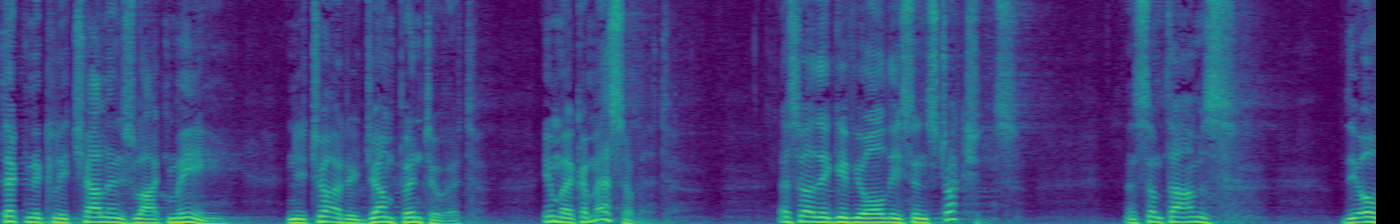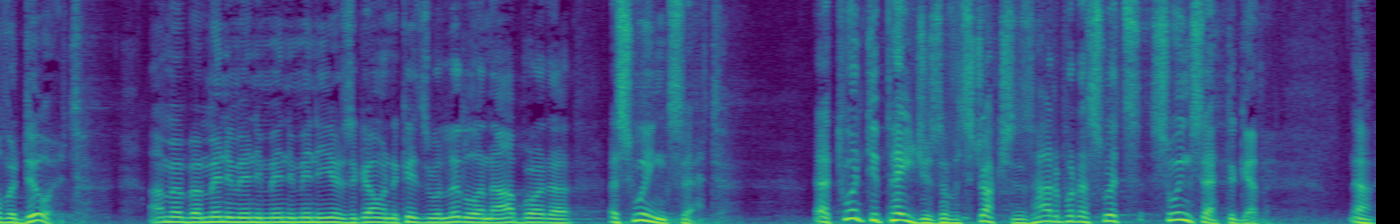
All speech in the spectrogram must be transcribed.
technically challenged like me and you try to jump into it, you make a mess of it. That's why they give you all these instructions. And sometimes they overdo it. I remember many, many, many, many years ago when the kids were little and I brought a, a swing set. There are 20 pages of instructions how to put a swing set together. Now,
